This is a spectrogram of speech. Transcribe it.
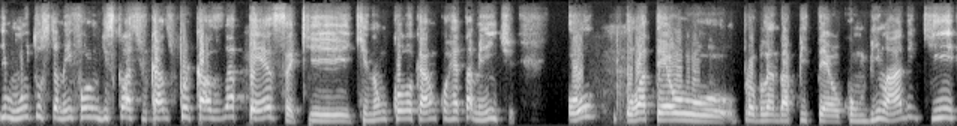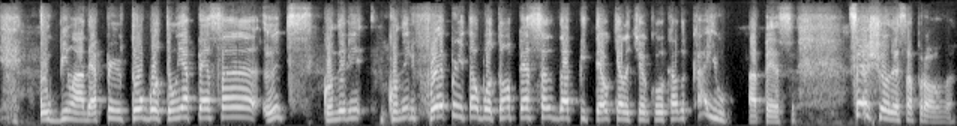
E muitos também foram desclassificados por causa da peça que, que não colocaram corretamente ou, ou até o, problema da Pitel com o Bin Laden, que o Bin Laden apertou o botão e a peça, antes, quando ele, quando ele foi apertar o botão, a peça da Pitel que ela tinha colocado caiu, a peça. Você achou dessa prova?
